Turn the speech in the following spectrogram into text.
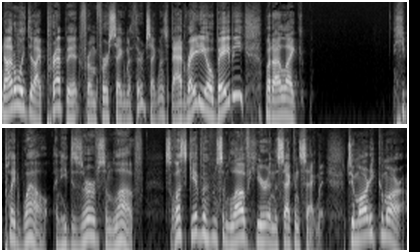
not only did I prep it from first segment, third segment, it's bad radio, baby, but I like he played well and he deserves some love. So let's give him some love here in the second segment. Toumani Camara.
